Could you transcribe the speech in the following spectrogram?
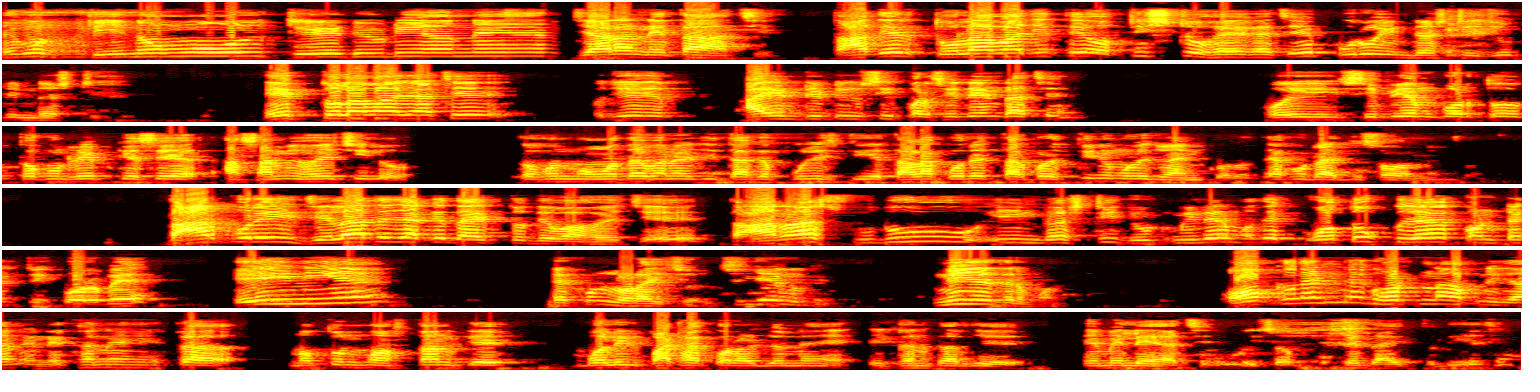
দেখুন, তৃণমূল ট্রেড ইউনিয়নের যারা নেতা আছে, তাদের তোলাবাজিতে অতিষ্ঠ হয়ে গেছে পুরো ইন্ডাস্ট্রি জুট ইন্ডাস্ট্রি এক তোলাবাজ আছে যে আইএনটিটিউসি প্রেসিডেন্ট আছে, ওই সিপিএম করতো, তখন রেপ কেসে আসামি হয়েছিল, তখন মমতা ব্যানার্জি তাকে পুলিশ দিয়ে তাড়া করে, তারপরে তৃণমূলে জয়েন করো এখন রাজ্যসভা মেম্বার তারপরে এই জেলাতে যাকে দায়িত্ব দেওয়া হয়েছে তারা শুধু ইন্ডাস্ট্রি জুট মিলের মধ্যে কত জায়গা কন্ট্রাক্টি করবে এই নিয়ে এখন লড়াই চলছে। নিজেদের মধ্যে। অকল্যান্ডে ঘটনা আপনি জানেন এখানে একটা নতুন মস্তানকে বলির পাঠা করার জন্য এখানকার যে এমএলএ আছে ওইসব ওকে দায়িত্ব দিয়েছে।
